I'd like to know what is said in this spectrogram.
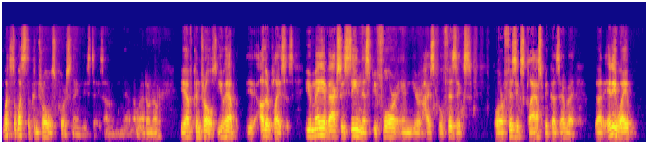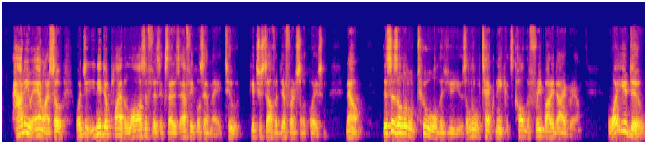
what's the, what's the controls course name these days? I don't, I don't know. You have controls, you have other places. You may have actually seen this before in your high school physics or physics class because everybody, but anyway, how do you analyze? So what you, you need to apply the laws of physics, that is F equals ma, to get yourself a differential equation. Now, this is a little tool that you use, a little technique. It's called the free body diagram. What you do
